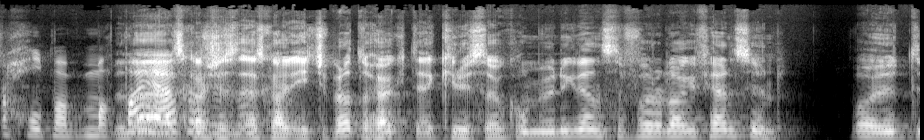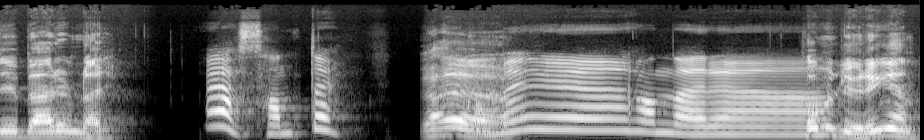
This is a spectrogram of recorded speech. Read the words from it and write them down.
Jeg holdt meg på matta. jeg. jeg, skal ikke, jeg skal ikke prate høyt. Jeg kryssa jo kommunegrensa for å lage fjernsyn. Var ute i Bærum der. Ja, sant det. Ja, ja, ja. Kommer eh, han der uh... Kommer luringen.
